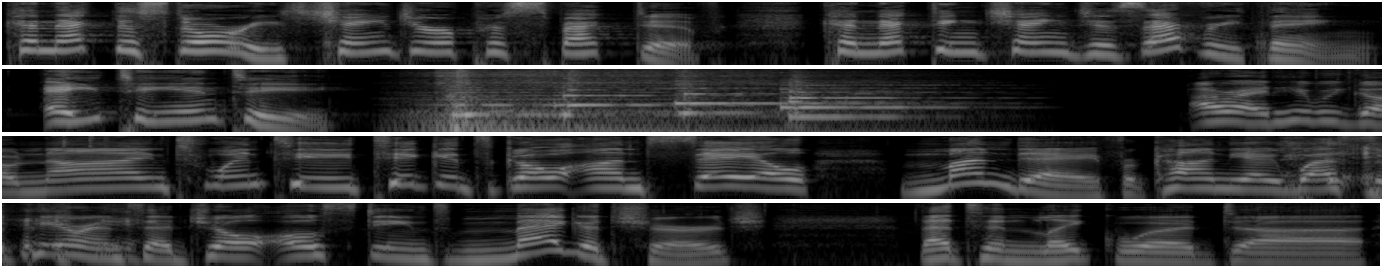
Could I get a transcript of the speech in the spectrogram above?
Connect the stories, change your perspective. Connecting changes everything. AT&T. All right, here we go. 920 tickets go on sale Monday for Kanye West's appearance at Joel Osteen's mega church. That's in Lakewood, uh,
